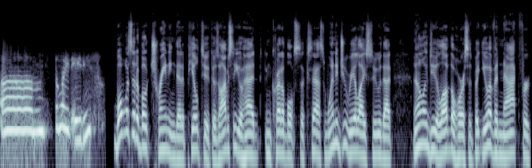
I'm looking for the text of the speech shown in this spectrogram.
Um, the late '80s. What was it about training that appealed to you? Because obviously you had incredible success. When did you realize, Sue, that not only do you love the horses, but you have a knack for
